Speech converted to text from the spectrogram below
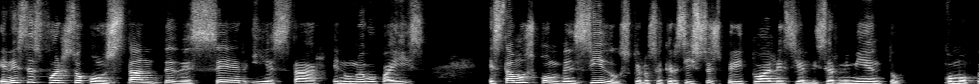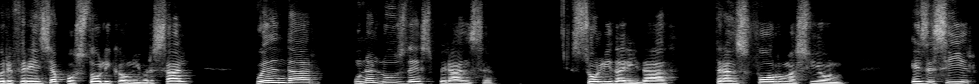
En este esfuerzo constante de ser y estar en un nuevo país, estamos convencidos que los ejercicios espirituales y el discernimiento como preferencia apostólica universal pueden dar una luz de esperanza, solidaridad, transformación, es decir,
